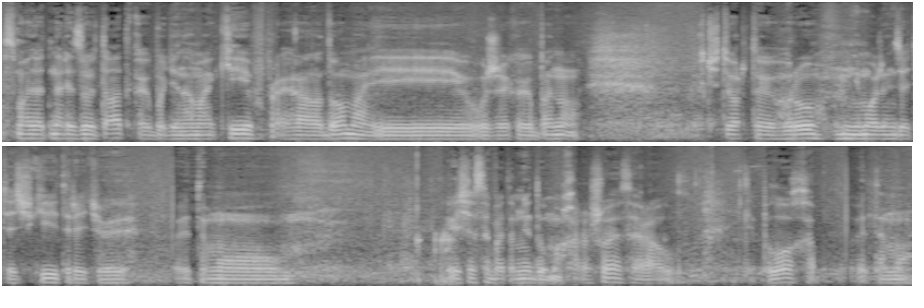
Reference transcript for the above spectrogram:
смотрят на результат, как бы Динамо Киев проиграла дома и уже как бы, ну, четвертую игру не можем взять очки, третью, поэтому я сейчас об этом не думаю, хорошо я сыграл или плохо, поэтому,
